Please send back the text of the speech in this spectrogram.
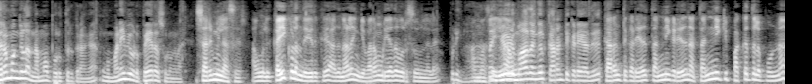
சிரமங்களை அந்த அம்மா பொறுத்து இருக்கிறாங்க. உங்க மனைவியோட பெயரை சொல்லுங்களேன். ஷர்மிளா சார். அவங்களுக்கு கை குழந்தை இருக்கு. அதனால இங்க வர முடியாத ஒரு சூழ்நிலை. அப்படிங்களா? ஏழு மாதங்கள் கரண்ட் கிடையாது. கரண்ட் கிடையாது தண்ணி கிடையாது. நான் தண்ணிக்கு பக்கத்துல போனா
